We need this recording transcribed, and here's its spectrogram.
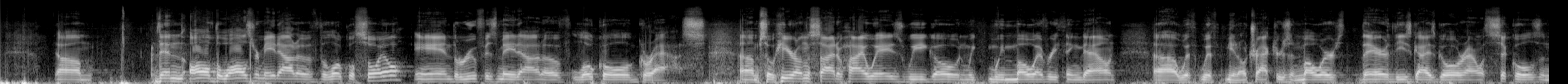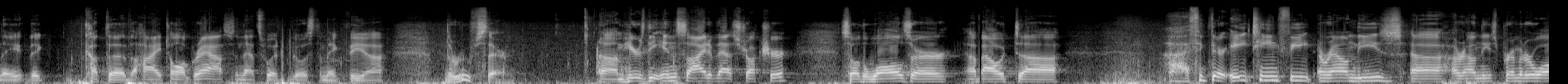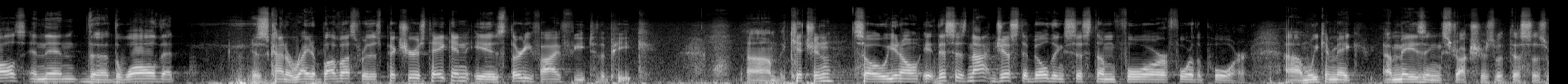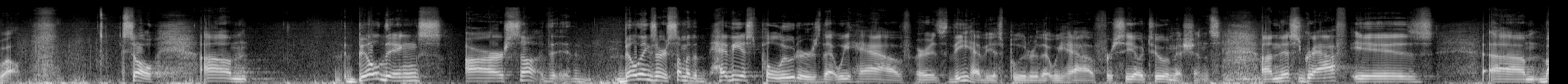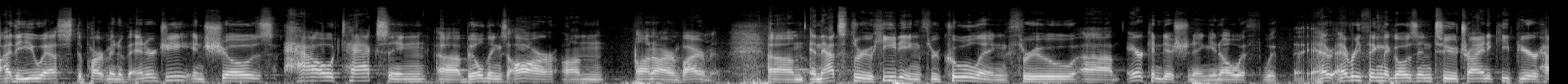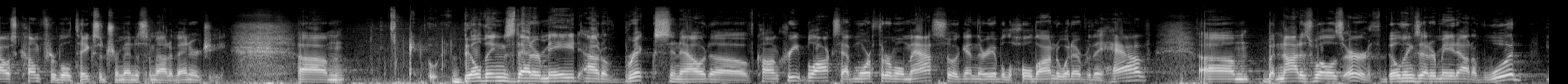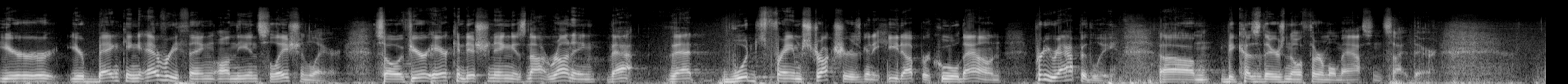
Um, then all the walls are made out of the local soil and the roof is made out of local grass. Um, so here on the side of highways we go and we, we mow everything down uh, with, with you know tractors and mowers. There these guys go around with sickles and they, they cut the, the high tall grass and that's what goes to make the, uh, the roofs there. Um, here's the inside of that structure. So the walls are about uh, I think they're 18 feet around these uh, around these perimeter walls, and then the the wall that is kind of right above us where this picture is taken is 35 feet to the peak. Um, the kitchen. So you know, it, this is not just a building system for for the poor. Um, we can make amazing structures with this as well. So um, buildings are some buildings are some of the heaviest polluters that we have, or it's the heaviest polluter that we have for CO2 emissions. Um, this graph is um, by the U.S. Department of Energy and shows how taxing uh, buildings are on on our environment. Um, and that's through heating, through cooling, through uh, air conditioning, you know, with, with everything that goes into trying to keep your house comfortable takes a tremendous amount of energy. Um, buildings that are made out of bricks and out of concrete blocks have more thermal mass, so again, they're able to hold on to whatever they have, um, but not as well as earth. Buildings that are made out of wood, you're, you're banking everything on the insulation layer. So if your air conditioning is not running, that that wood frame structure is going to heat up or cool down pretty rapidly um, because there's no thermal mass inside there.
